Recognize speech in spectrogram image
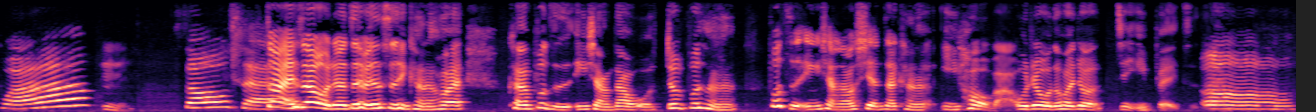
哇，嗯，so sad。对，所以我觉得这件事情可能会，可能不止影响到我，就不可能不止影响到现在，可能以后吧，我觉得我都会就记一辈子。嗯嗯嗯。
